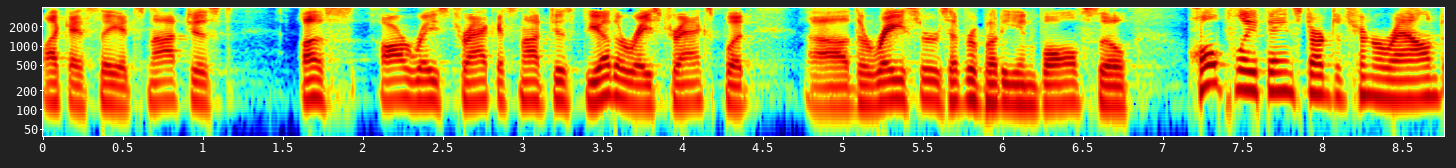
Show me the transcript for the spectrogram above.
like i say it's not just us, our racetrack. It's not just the other racetracks, but uh, the racers, everybody involved. So hopefully things start to turn around.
